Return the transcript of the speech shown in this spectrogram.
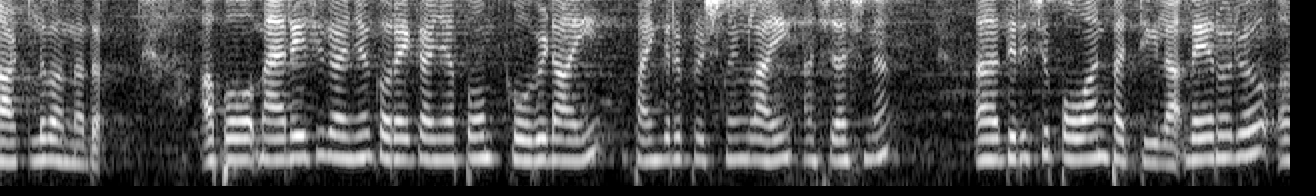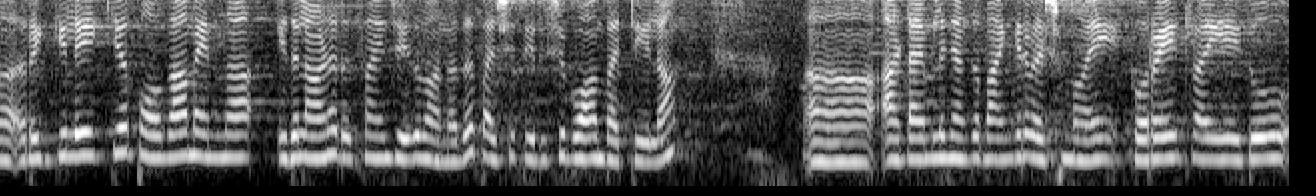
നാട്ടിൽ വന്നത്. അപ്പോൾ മാരേജ് കഴിഞ്ഞ് കുറേ കഴിഞ്ഞപ്പോൾ കോവിഡായി ഭയങ്കര പ്രശ്നങ്ങളായി. അശാഷിന് തിരിച്ചു പോകാൻ പറ്റിയില്ല. വേറൊരു റിഗിലേക്ക് പോകാമെന്ന ഇതിലാണ് റിസൈൻ ചെയ്ത് വന്നത്. പക്ഷേ തിരിച്ചു പോകാൻ പറ്റിയില്ല. ആ, ടൈമിൽ ഞങ്ങൾക്ക് ഭയങ്കര വിഷമമായി. കുറേ ട്രൈ ചെയ്തു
